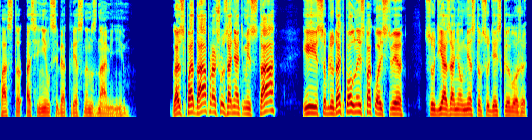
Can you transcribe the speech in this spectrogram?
Пастор осенил себя крестным знамением. — Господа, прошу занять места и соблюдать полное спокойствие, Судья занял место в судейской ложе.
